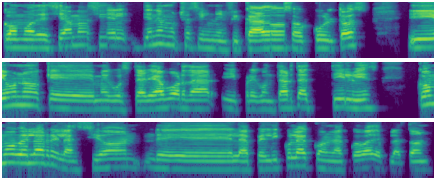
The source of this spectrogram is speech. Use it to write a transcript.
como decía Maciel, tiene muchos significados ocultos y uno que me gustaría abordar y preguntarte a ti, Luis, ¿cómo ve la relación de la película con la cueva de Platón?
